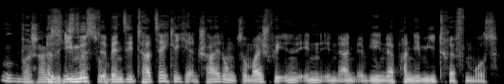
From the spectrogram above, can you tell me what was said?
Wahrscheinlich. Also die müsste, so. wenn sie tatsächlich Entscheidungen zum Beispiel in, in, in, wie in der Pandemie treffen muss,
